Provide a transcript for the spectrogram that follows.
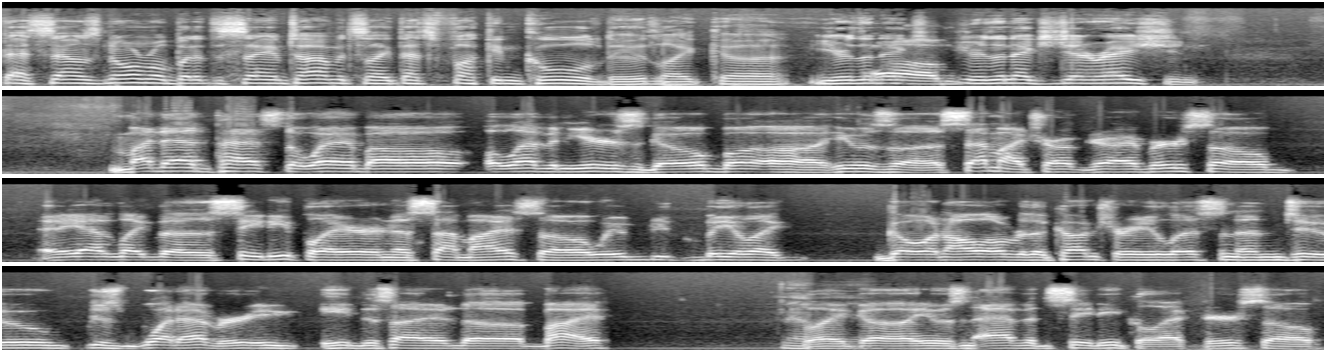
that sounds normal, but at the same time, it's like that's fucking cool, dude. Like uh, you're the next, Um, you're the next generation. My dad passed away about 11 years ago, but uh, he was a semi truck driver. So, and he had like the CD player in his semi. So we'd be- be like going all over the country listening to just whatever he, he decided to buy. Yeah, Like, uh, he was an avid CD collector. So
